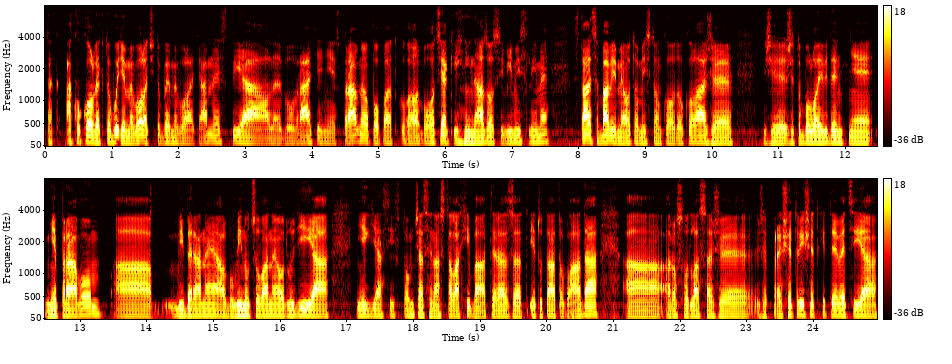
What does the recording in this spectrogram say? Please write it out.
tak akokoľvek to budeme volať, či to budeme volať amnestia, alebo vrátenie správneho poplatku, alebo hociaký iný názov si vymyslíme, stále sa bavíme o tom istom kolo dokola, že že, že to bolo evidentne neprávom a vyberané alebo vynúcované od ľudí a niekde asi v tom čase nastala chyba. A teraz je tu táto vláda a, a rozhodla sa, že, že prešetrí všetky tie veci a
